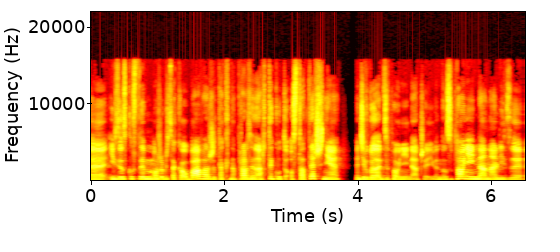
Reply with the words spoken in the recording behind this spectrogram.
E, I w związku z tym może być taka obawa, że tak naprawdę ten artykuł to ostatecznie będzie wyglądać zupełnie inaczej. Będą zupełnie inne analizy,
